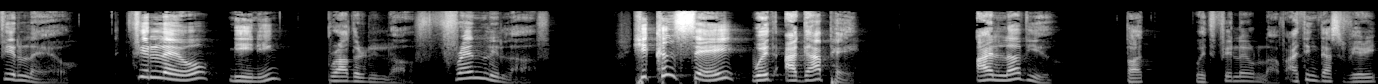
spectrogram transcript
phileo. Phileo meaning brotherly love, friendly love. He can say with agape, I love you, but with filial love. I think that's a very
